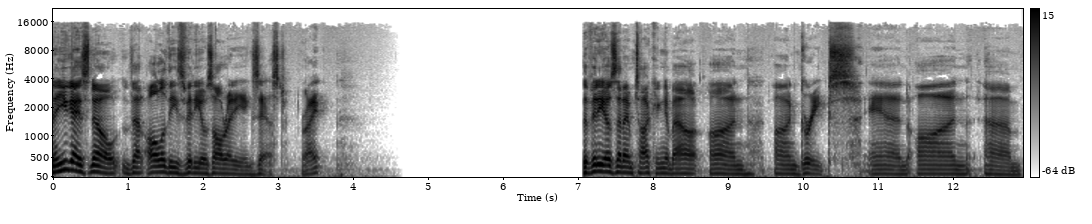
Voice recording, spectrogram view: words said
Now, you guys know that all of these videos already exist, right? The videos that I'm talking about on on Greeks and on um,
